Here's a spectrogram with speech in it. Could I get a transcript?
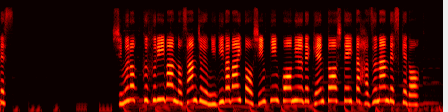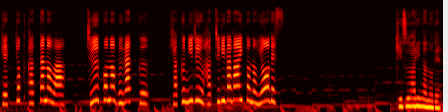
たいです。シムロックフリー版の 32GB を新品購入で検討していたはずなんですけど、結局買ったのは、中古のブラック 128GB のようです。傷ありなので、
